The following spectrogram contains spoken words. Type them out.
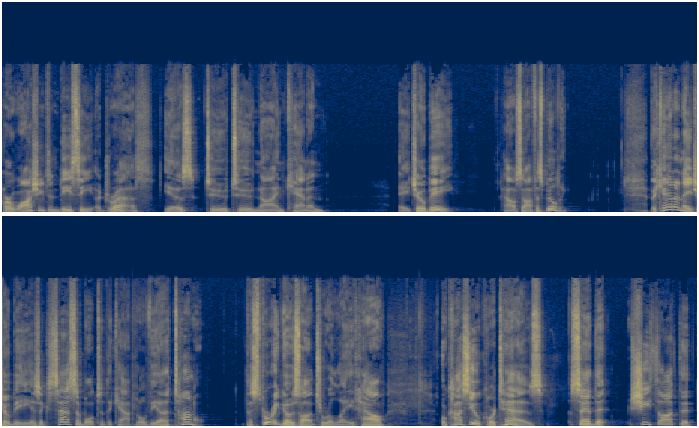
Her Washington, D.C. address is 229 Cannon HOB, House Office Building. The Cannon HOB is accessible to the Capitol via a tunnel. The story goes on to relate how Ocasio Cortez said that she thought that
